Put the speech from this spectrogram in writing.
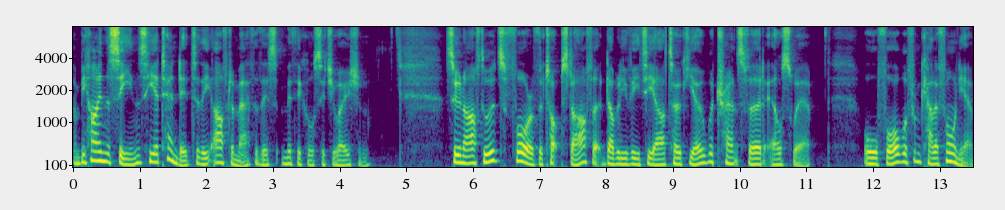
and behind the scenes he attended to the aftermath of this mythical situation. Soon afterwards, four of the top staff at WVTR Tokyo were transferred elsewhere. All four were from California.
